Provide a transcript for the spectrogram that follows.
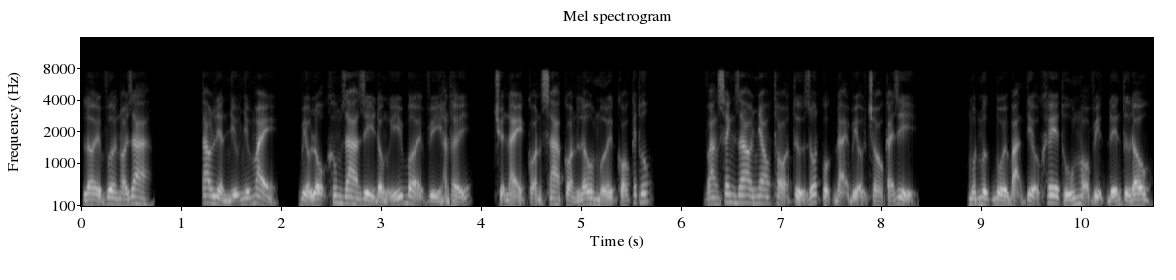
Lời vừa nói ra, tao liền nhữ nhữ mày, biểu lộ không ra gì đồng ý bởi vì hắn thấy, chuyện này còn xa còn lâu mới có kết thúc. Vàng xanh giao nhau thọ tử rốt cuộc đại biểu cho cái gì? Một mực bồi bạn tiểu khê thú mỏ vịt đến từ đâu?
